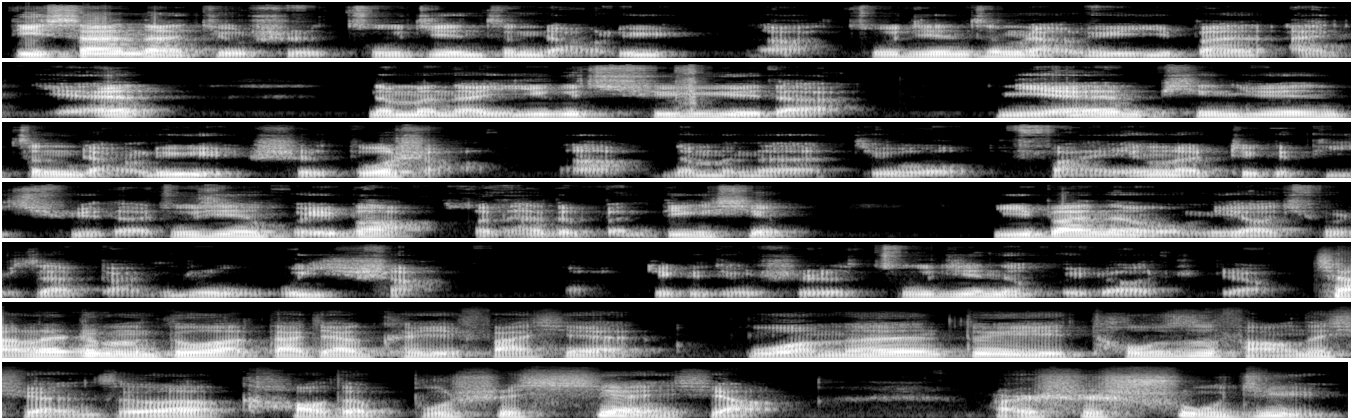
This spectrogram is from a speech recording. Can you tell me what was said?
第三呢就是租金增长率啊，租金增长率一般按年，那么呢一个区域的年平均增长率是多少啊？那么呢就反映了这个地区的租金回报和它的稳定性。一般呢我们要求是在百分之五以上，这个就是租金的回报指标。讲了这么多，大家可以发现，我们对投资房的选择靠的不是现象，而是数据。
